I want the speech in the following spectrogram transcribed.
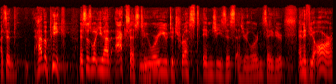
I'd say have a peek. This is what you have access to. Mm-hmm. Were you to trust in Jesus as your Lord and Savior? And if you are,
